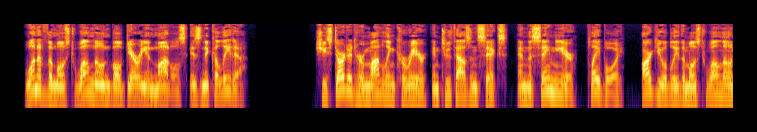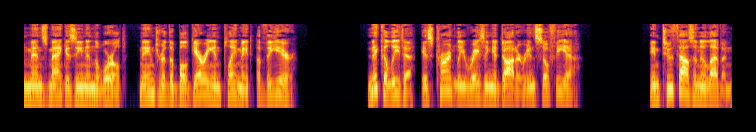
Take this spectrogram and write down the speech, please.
One of the most well known Bulgarian models is Nikolita. She started her modeling career in 2006, and the same year, Playboy, arguably the most well known men's magazine in the world, named her the Bulgarian Playmate of the Year. Nikolita is currently raising a daughter in Sofia. In 2011,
